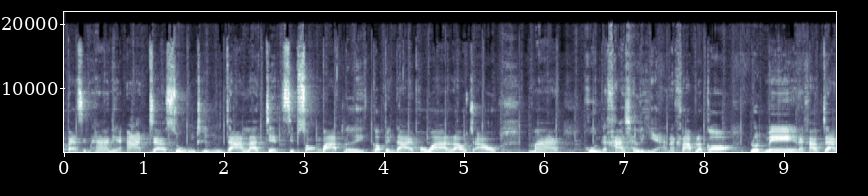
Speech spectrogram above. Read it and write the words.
2585 เนี่ยอาจจะสูงถึงจานละ 72 บาทเลยก็เป็นได้ เพราะว่าเราจะเอามา คูณกับค่าเฉลี่ยนะครับแล้วก็รถเมย์นะครับจาก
